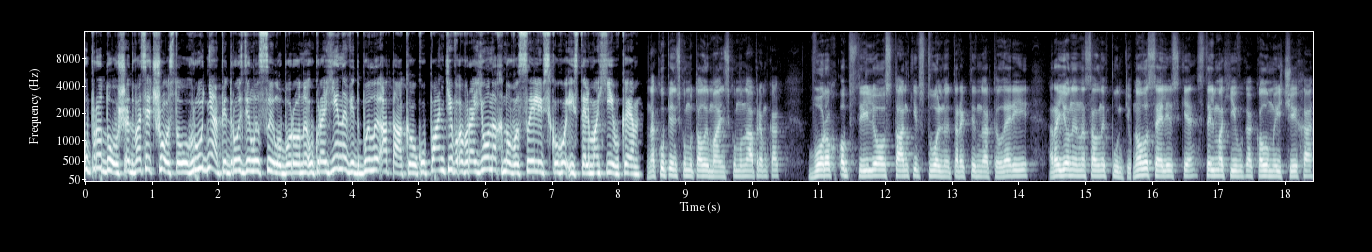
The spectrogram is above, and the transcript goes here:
Упродовж 26 грудня підрозділи Сил оборони України відбили атаки окупантів в районах Новоселівського і Стельмахівки. На Куп'янському та Лиманському напрямках ворог обстрілював з танків ствольної та реактивної артилерії райони населених пунктів Новоселівське, Стельмахівка, Коломийчиха,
